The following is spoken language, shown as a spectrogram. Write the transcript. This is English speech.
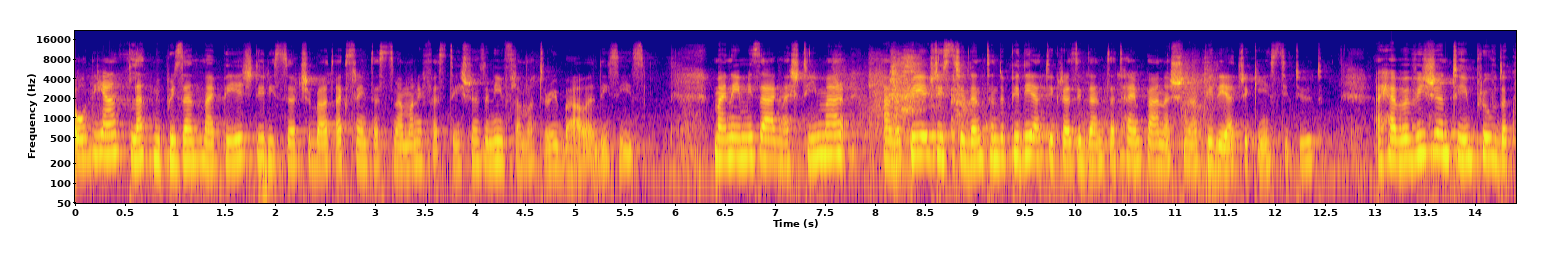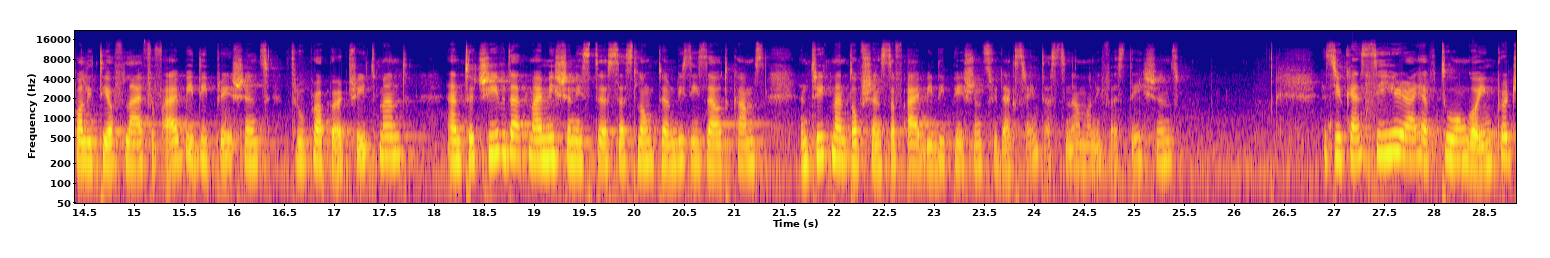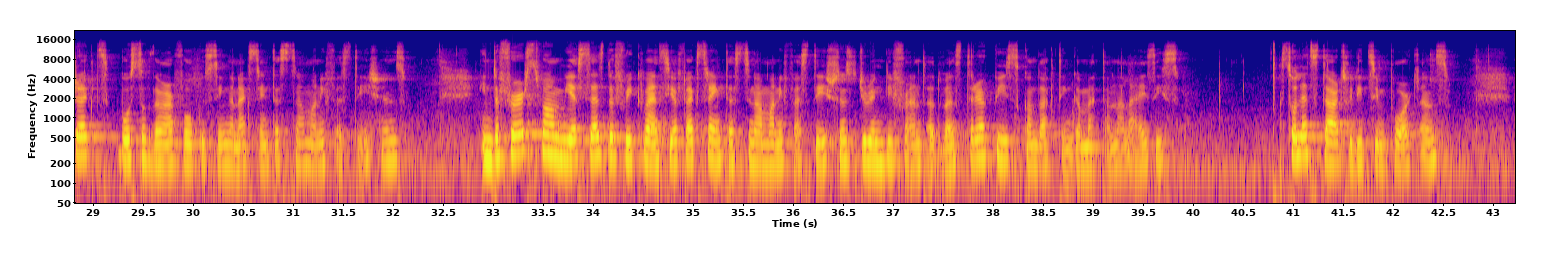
Audience, let me present my PhD research about extraintestinal manifestations in inflammatory bowel disease. My name is Ágnes Tímár. I'm a PhD student and a pediatric resident at Heim Pál National Pediatric Institute. I have a vision to improve the quality of life of IBD patients through proper treatment, and to achieve that, my mission is to assess long-term disease outcomes and treatment options of IBD patients with extraintestinal manifestations. As you can see here, I have two ongoing projects. Both of them are focusing on extraintestinal manifestations. In the first one, we assess the frequency of extraintestinal manifestations during different advanced therapies, conducting a meta-analysis. So let's start with its importance.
